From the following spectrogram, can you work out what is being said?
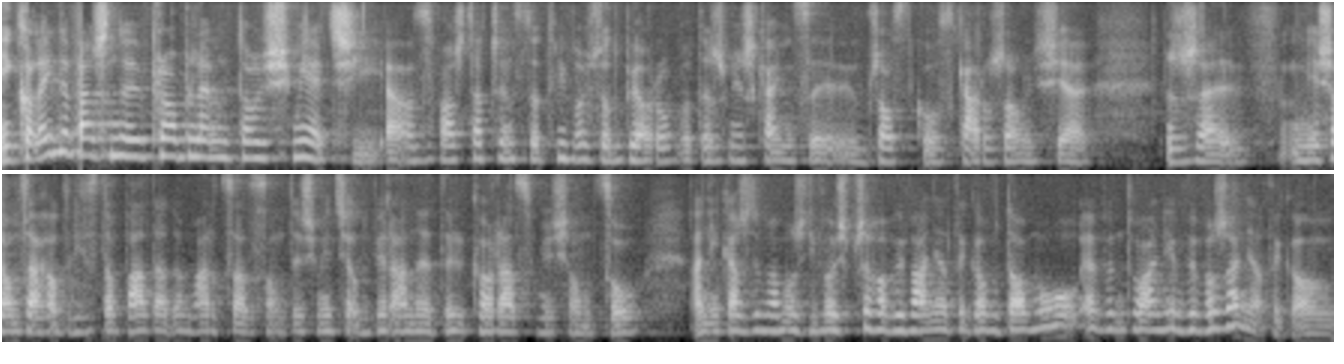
I kolejny ważny problem to śmieci, a zwłaszcza częstotliwość odbioru, bo też mieszkańcy Brzostku skarżą się, że w miesiącach od listopada do marca są te śmieci odbierane tylko raz w miesiącu, a nie każdy ma możliwość przechowywania tego w domu, ewentualnie wywożenia tego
